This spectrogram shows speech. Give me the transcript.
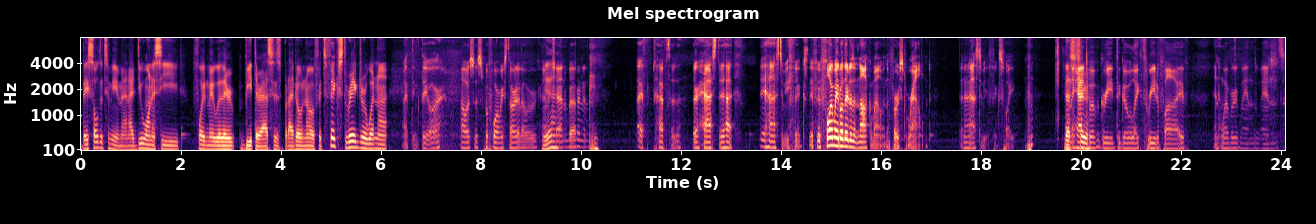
they sold it to me, man. I do want to see Floyd Mayweather beat their asses, but I don't know if it's fixed, rigged, or whatnot. I think they are. I was just before we started. I we were kind Yeah. of chatting about it, and I have to. There has to. Ha- it has to be fixed. If, if Floyd Mayweather doesn't knock him out in the first round, then it has to be a fixed fight. and That's they had true. to have agreed to go like three to five, and whoever wins wins.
